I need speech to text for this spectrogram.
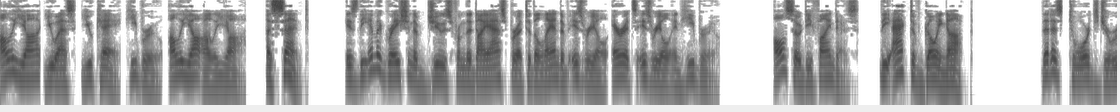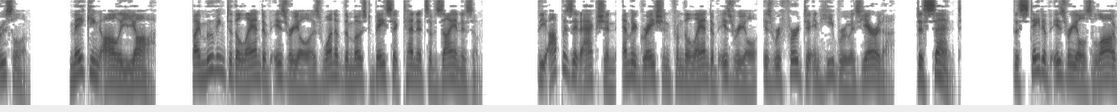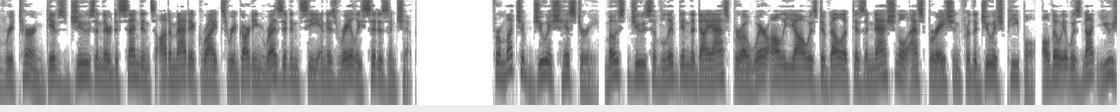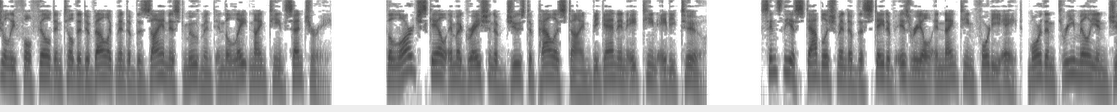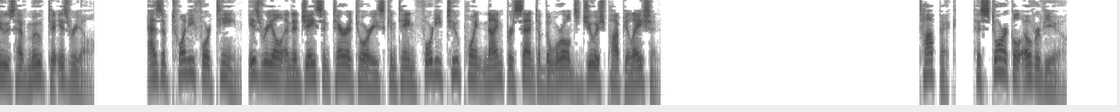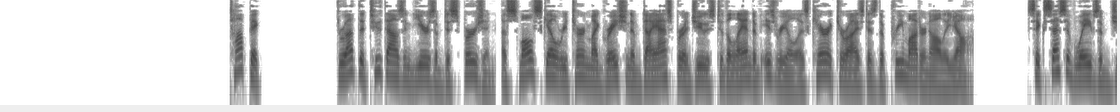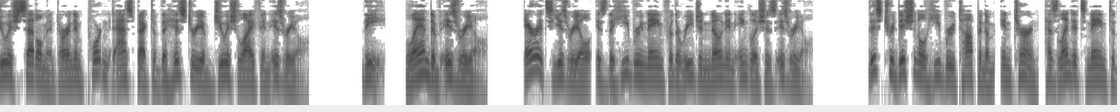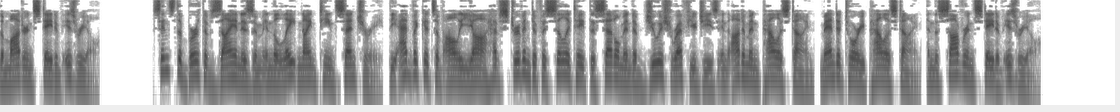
Aliyah US, UK, Hebrew, Aliyah Aliyah ascent, is the immigration of Jews from the diaspora to the land of Israel Eretz Israel in Hebrew. Also defined as, the act of going up, that is, towards Jerusalem. Making Aliyah by moving to the land of Israel is one of the most basic tenets of Zionism. The opposite action, emigration from the land of Israel, is referred to in Hebrew as yerida descent". The State of Israel's law of return gives Jews and their descendants automatic rights regarding residency and Israeli citizenship. For much of Jewish history, most Jews have lived in the diaspora where Aliyah was developed as a national aspiration for the Jewish people, although it was not usually fulfilled until the development of the Zionist movement in the late 19th century. The large-scale immigration of Jews to Palestine began in 1882. Since the establishment of the State of Israel in 1948, more than 3 million Jews have moved to Israel. As of 2014, Israel and adjacent territories contain 42.9% of the world's Jewish population. Topic: Historical overview Throughout the 2,000 years of dispersion, a small-scale return migration of diaspora Jews to the land of Israel is characterized as the pre-modern Aliyah. Successive waves of Jewish settlement are an important aspect of the history of Jewish life in Israel. The «Land of Israel» Eretz Yisrael is the Hebrew name for the region known in English as Israel. This traditional Hebrew toponym, in turn, has lent its name to the modern state of Israel. Since the birth of Zionism in the late 19th century, the advocates of Aliyah have striven to facilitate the settlement of Jewish refugees in Ottoman Palestine, Mandatory Palestine, and the sovereign state of Israel.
